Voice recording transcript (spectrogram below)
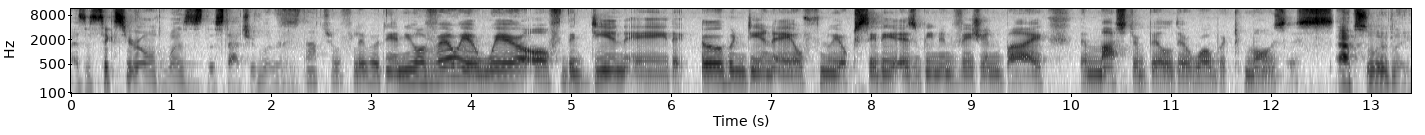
as a six-year-old was the Statue of Liberty. Statue of Liberty, and you are very aware of the DNA, the urban DNA of New York City as being envisioned by the master builder Robert Moses. Absolutely.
